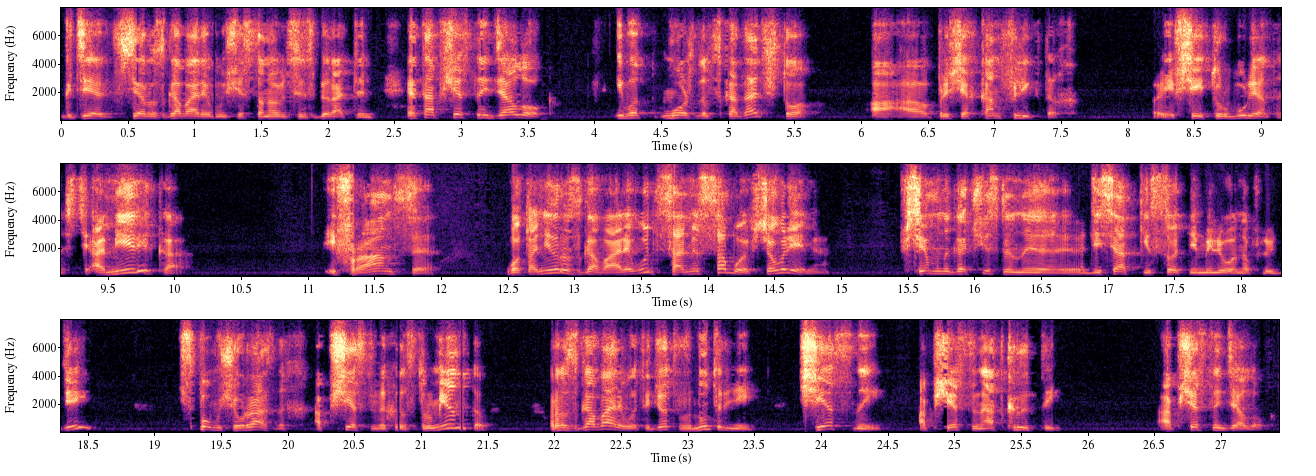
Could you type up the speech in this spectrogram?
где все разговаривающие становятся избирателями. Это общественный диалог. И вот можно сказать, что а, а, при всех конфликтах и всей турбулентности Америка и Франция, вот они разговаривают сами с собой все время. Все многочисленные десятки, сотни миллионов людей с помощью разных общественных инструментов разговаривают, идет внутренний, честный, общественный, открытый общественный диалог.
